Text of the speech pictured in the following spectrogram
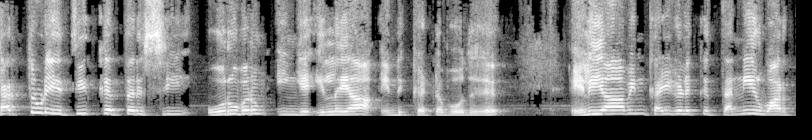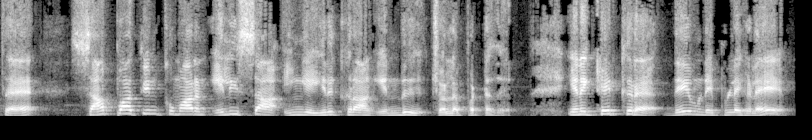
கர்த்தருடைய தீர்க்கத்தரிசி ஒருவரும் இங்கே இல்லையா? என்று கேட்டபோது எலியாவின் கைகளுக்கு தண்ணீர் வார்த்த சாப்பாத்தின் குமாரன் எலிசா இங்கே இருக்கிறான் என்று சொல்லப்பட்டது. என்னை கேட்கிற தேவனுடைய பிள்ளைகளே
